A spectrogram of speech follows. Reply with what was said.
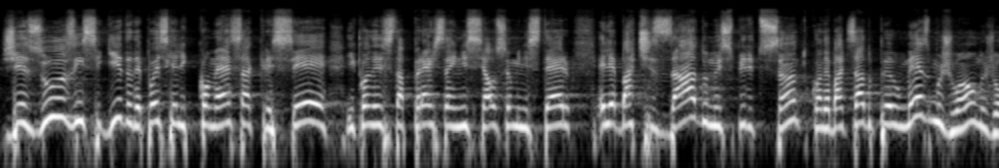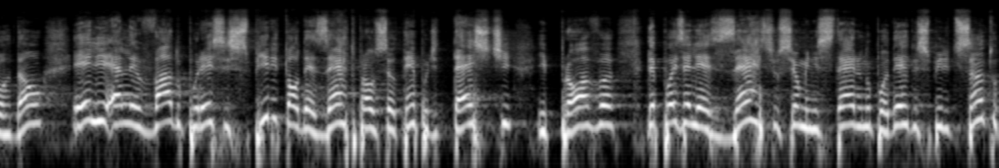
Jesus, em seguida, depois que ele começa a crescer e quando ele está prestes a iniciar o seu ministério, ele é batizado no Espírito Santo. Quando é batizado pelo mesmo João no Jordão, ele é levado por esse Espírito ao deserto para o seu tempo de teste e prova. Depois ele exerce o seu ministério no poder do Espírito Santo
